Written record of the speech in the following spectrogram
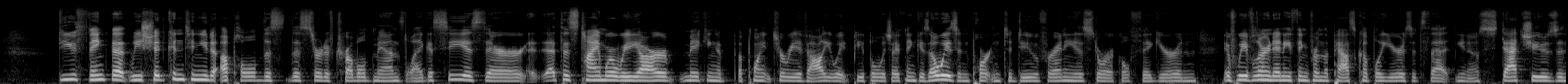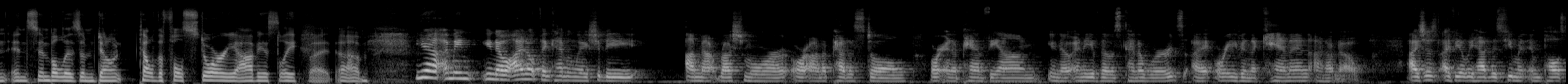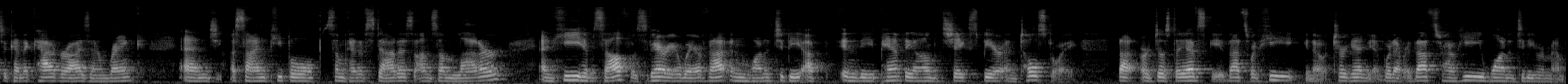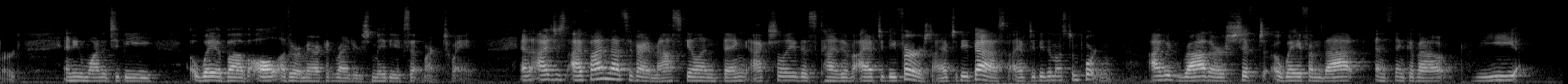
do you think that we should continue to uphold this this sort of troubled man's legacy? Is there at this time where we are making a, a, point to reevaluate people, which I think is always important to do for any historical figure? And if we've learned anything from the past couple years, it's that you know statues and, and, symbolism don't tell the full story, obviously. But um, yeah, I mean, you know, I don't think Hemingway should be on Mount Rushmore or on a pedestal or in a pantheon, you know, any of those kind of words, I, or even a canon. I don't know. I just I feel we have this human impulse to kind of categorize and rank and assign people some kind of status on some ladder. And he himself was very aware of that and wanted to be up in the pantheon with Shakespeare and Tolstoy, that or Dostoevsky. That's what he, you know, Turgenev, whatever. That's how he wanted to be remembered, and he wanted to be way above all other American writers, maybe except Mark Twain. And I just I find that's a very masculine thing. Actually, this kind of I have to be first, I have to be best, I have to be the most important I would rather shift away from that and think about we,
